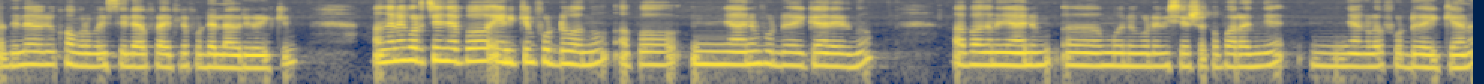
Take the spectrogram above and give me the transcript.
അതിലൊരു കോംപ്രമൈസ് ഇല്ല. ഫ്ലൈറ്റിലെ ഫുഡെല്ലാം അവർ കഴിക്കും. അങ്ങനെ കുറച്ച് കഴിഞ്ഞപ്പോൾ എനിക്കും ഫുഡ് വന്നു. അപ്പോൾ ഞാനും ഫുഡ് കഴിക്കാനായിരുന്നു. അപ്പോൾ അങ്ങനെ ഞാനും മോനും കൂടെ വിശേഷമൊക്കെ പറഞ്ഞ് ഞങ്ങൾ ഫുഡ് കഴിക്കുകയാണ്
